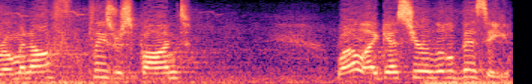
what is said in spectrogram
Romanoff, please respond. Well, I guess you're a little busy.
